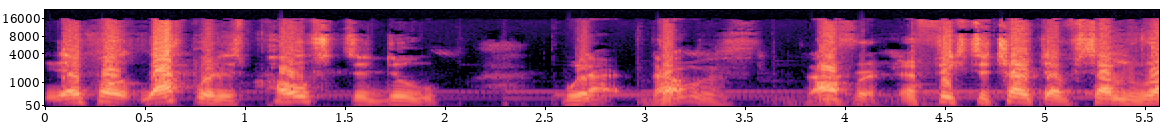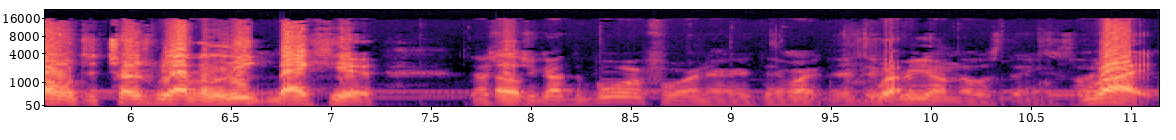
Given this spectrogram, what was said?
that's what it's supposed to do. With that, that was that, offer and fix the church up. Something's wrong with the church. We have a leak back here. That's what uh, you got the board for and everything, right? They, they right. agree on those things. Like, right.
